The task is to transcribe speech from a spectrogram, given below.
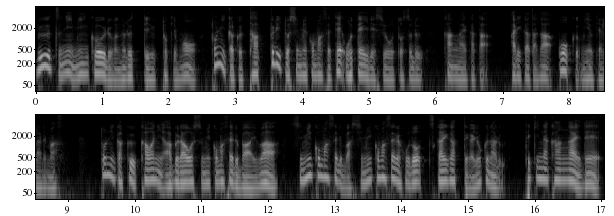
ブーツにミンクオイルを塗るっていう時もとにかくたっぷりと染み込ませてお手入れしようとする考え方あり方が多く見受けられますとにかく皮に油を染み込ませる場合は染み込ませれば染み込ませるほど使い勝手が良くなる的な考えで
